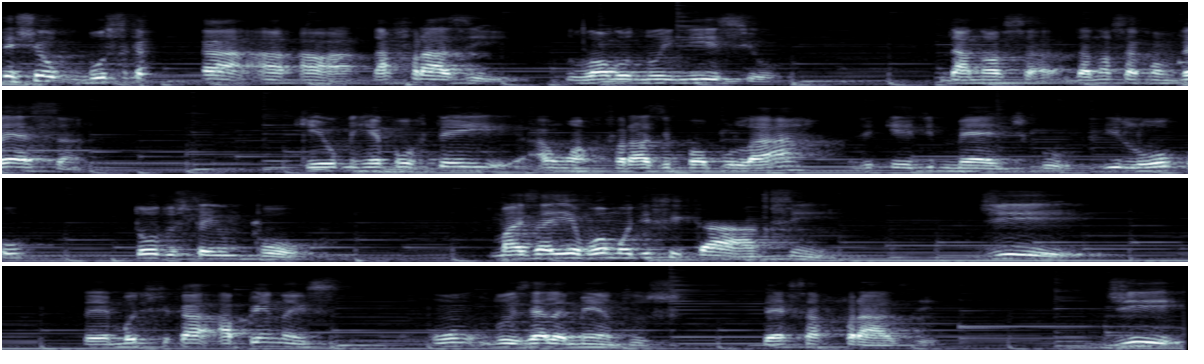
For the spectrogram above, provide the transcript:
deixa eu buscar a, a, a, frase logo no início da nossa, da nossa conversa, que eu me reportei a uma frase popular de que de médico e louco todos têm um pouco. Mas aí eu vou modificar assim de é, modificar apenas um dos elementos dessa frase, de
